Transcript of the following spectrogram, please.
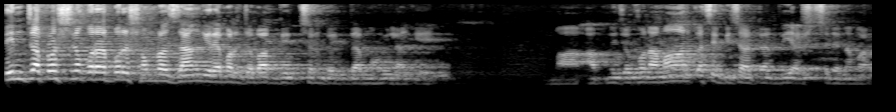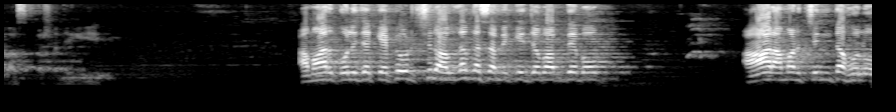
তিনটা প্রশ্ন করার পরে সম্রাট জাহাঙ্গীর এবার জবাব দিচ্ছেন, বৃদ্ধা মহিলাকে। মা, আপনি যখন আমার কাছে বিচারটা দিয়ে আসছিলেন আমার রাজপ্রাসাদে গিয়ে আমার কলিজা কেঁপে উঠছিল, আল্লাহর কাছে আমি কি জবাব দেব? আর আমার চিন্তা হলো,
